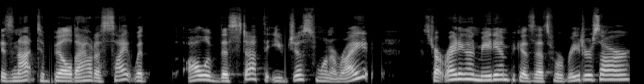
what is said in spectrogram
is not to build out a site with all of this stuff that you just want to write, start writing on Medium because that's where readers are.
